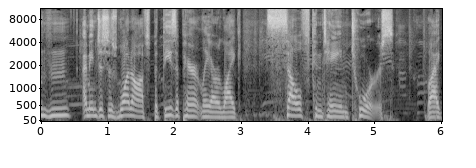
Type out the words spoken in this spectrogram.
I mean, just as one offs, but these apparently are like self contained tours. Like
